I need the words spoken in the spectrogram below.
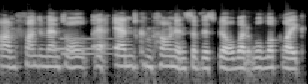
um, fundamental uh, end components of this bill, what it will look like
